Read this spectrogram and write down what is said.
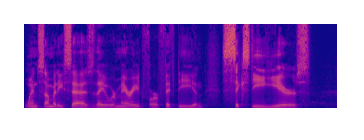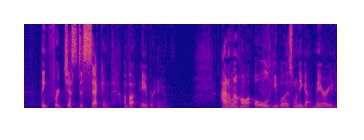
When somebody says they were married for 50 and 60 years. Think for just a second about Abraham. I don't know how old he was when he got married,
